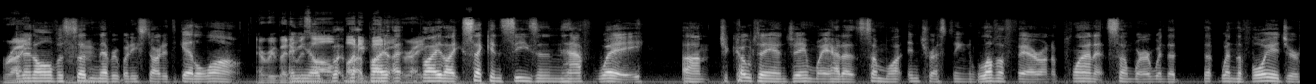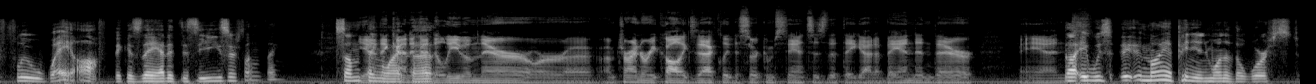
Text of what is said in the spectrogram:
Right. and then all of a Mhm. sudden everybody started to get along. everybody and was know, all by, buddy by, buddy, right? by like second season halfway, um, Chakotay and Janeway had a somewhat interesting love affair on a planet somewhere when the, the when the Voyager flew way off because they had a disease or something, something yeah, they like kind of had to leave them there, or uh, I'm trying to recall exactly the circumstances that they got abandoned there. And Uh, it was, in my opinion, one of the worst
